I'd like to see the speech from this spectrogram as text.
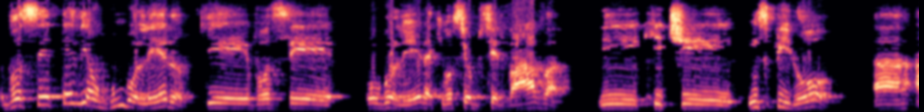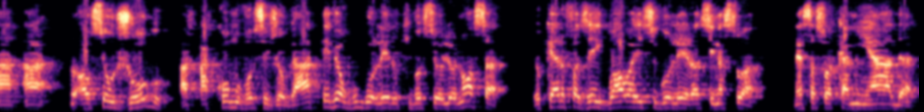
Você teve algum goleiro que você, ou goleira, que você observava e que te inspirou a, a, a, ao seu jogo, a, a, como você jogar? Teve algum goleiro que você olhou, nossa, eu quero fazer igual a esse goleiro, assim, na sua, nessa sua caminhada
